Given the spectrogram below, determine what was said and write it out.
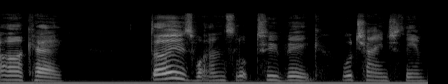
Okay, those ones look too big. We'll change them.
